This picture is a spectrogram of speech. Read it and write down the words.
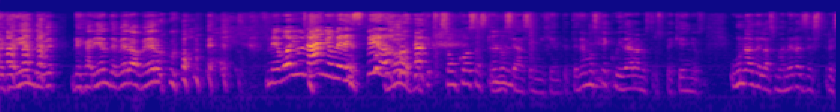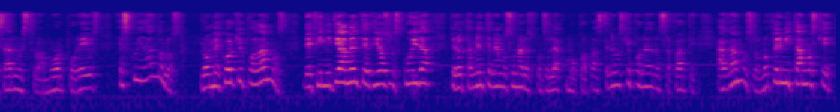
dejarían de ver, dejarían de ver a ver Me voy un año, me despido. No, porque son cosas que no se hacen, mi gente. Tenemos que cuidar a nuestros pequeños. Una de las maneras de expresar nuestro amor por ellos es cuidándolos lo mejor que podamos. Definitivamente Dios los cuida, pero también tenemos una responsabilidad como papás. Tenemos que poner de nuestra parte. Hagámoslo. No permitamos que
